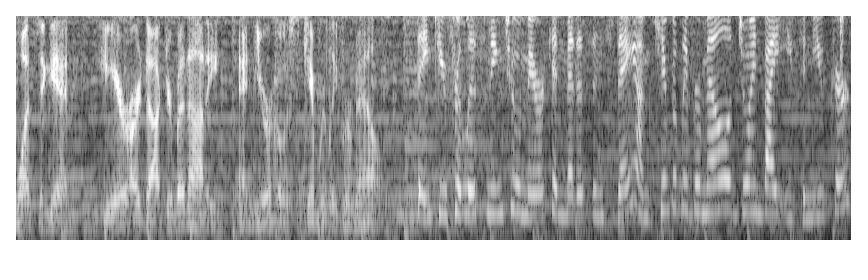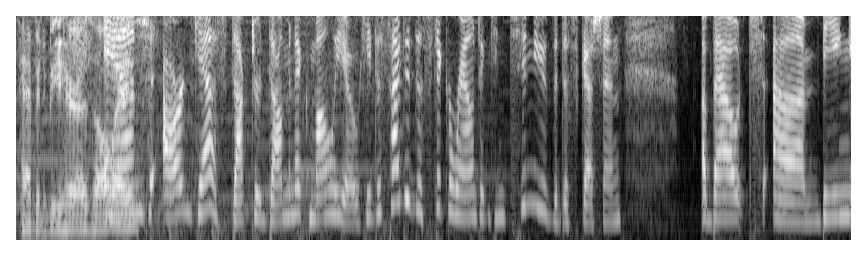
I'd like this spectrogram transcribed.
Once again, here are Dr. Bonati and your host, Kimberly Brumell. Thank you for listening to American Medicine Today. I'm Kimberly Brumell, joined by Ethan Euchre. Happy to be here as always. And our guest, Dr. Dominic Malio, he decided to stick around and continue the discussion about um, being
